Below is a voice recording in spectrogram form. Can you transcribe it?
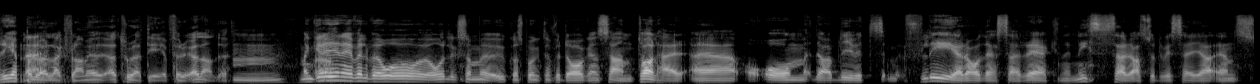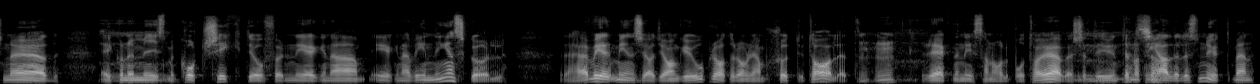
Reepalu har lagt fram. Jag, jag tror att det är förödande. Men grejen är väl, och, och liksom utgångspunkten för dagens samtal här, eh, om det har blivit fler av dessa räknenissar, alltså det vill säga en snöd ekonomi som är kortsiktig och för den egna, egna vinningens skull. Det här minns jag att Jan Guillou pratade om redan på 70-talet. Räknenissarna håller på att ta över, så det är ju inte något alldeles nytt. Men,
